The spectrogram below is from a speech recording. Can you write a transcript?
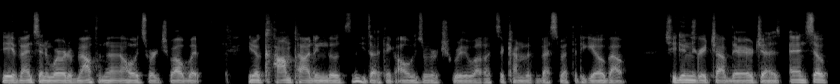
the events and word of mouth, and that always works well. But you know, compounding those leads, I think, always works really well. It's the kind of the best method to go about. So you're doing a great job there, Jez. And so,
